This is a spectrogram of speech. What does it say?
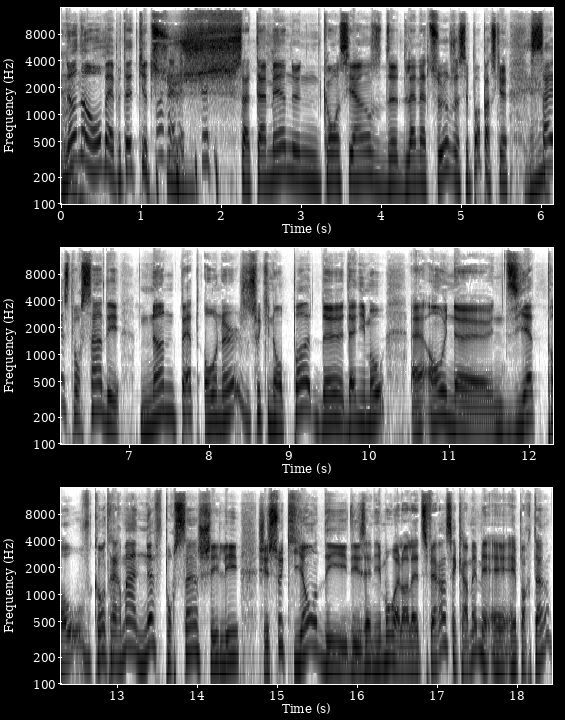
Non, non, ben peut-être que tu, ça t'amène une conscience de, de la nature, je sais pas, parce que 16 des non-pet owners, ceux qui n'ont pas de- d'animaux, euh, ont une, une diète pauvre, contrairement à 9% chez les chez ceux qui ont des, des animaux. Alors la différence est quand même importante.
